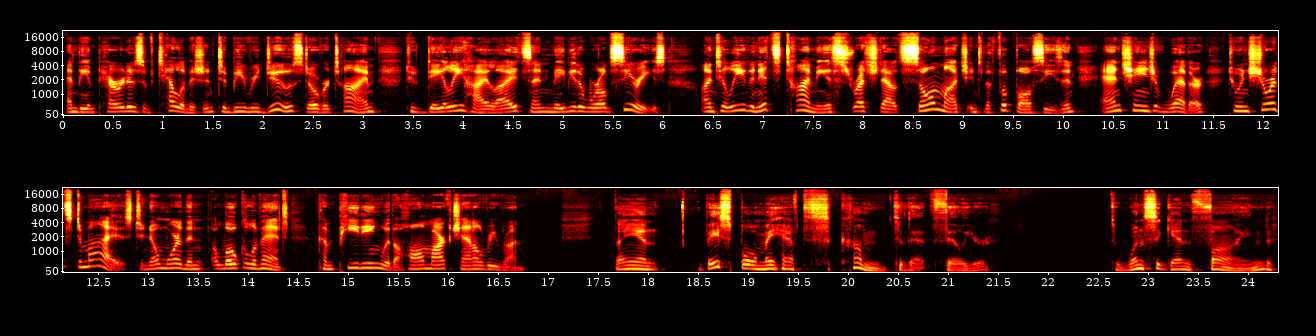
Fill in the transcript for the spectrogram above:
and the imperatives of television to be reduced over time to daily highlights and maybe the World Series, until even its timing is stretched out so much into the football season and change of weather to ensure its demise to no more than a local event competing with a Hallmark Channel rerun? Diane, baseball may have to succumb to that failure to once again find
